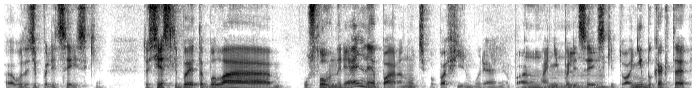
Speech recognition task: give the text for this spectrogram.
вот эти полицейские. То есть, если бы это была условно реальная пара, ну, типа по фильму реальная пара, mm-hmm. а не полицейский, то они бы как-то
